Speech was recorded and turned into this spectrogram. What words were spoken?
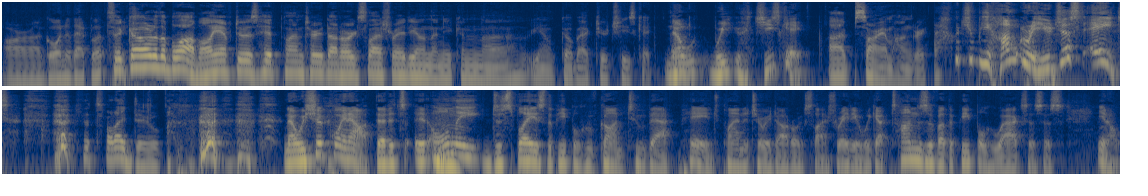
are uh, going to that website. To go to the blob, all you have to do is hit planetary.org slash radio, and then you can, uh, you know, go back to your cheesecake. No, we cheesecake. I'm sorry, I'm hungry. How could you be hungry? You just ate. That's what I do. Now we should point out that it's it only displays the people who've gone to that page, planetary.org/radio. We got tons of other people who access us, you know,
